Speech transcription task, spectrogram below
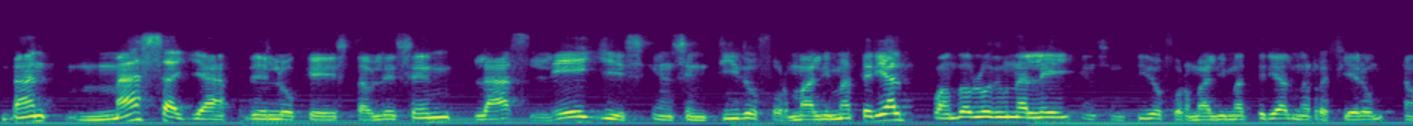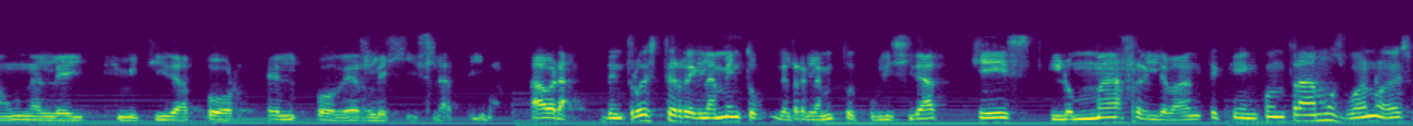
van más allá de lo que establecen las leyes en sentido formal y material. Cuando hablo de una ley en sentido formal y material me refiero a una ley emitida por el Poder Legislativo. Ahora, dentro de este reglamento, del reglamento de publicidad, ¿qué es lo más relevante que encontramos? Bueno, es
